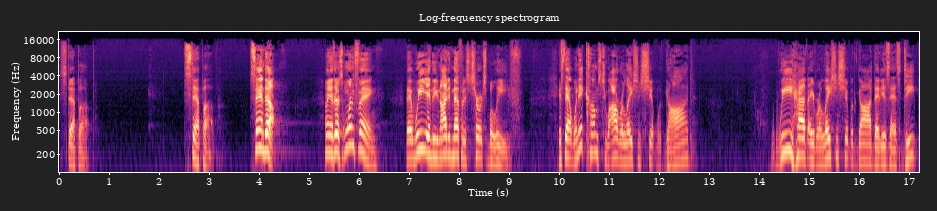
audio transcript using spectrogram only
Step up. Step up. Stand up. I mean, if there's one thing that we in the United Methodist Church believe is that when it comes to our relationship with God, we have a relationship with God that is as deep,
